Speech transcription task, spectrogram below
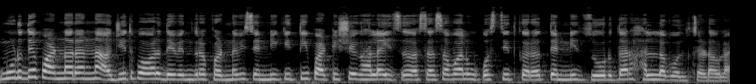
मुडदे पाडणाऱ्यांना अजित पवार देवेंद्र फडणवीस यांनी किती पाठीशे घालायचं असा सवाल उपस्थित करत त्यांनी जोरदार हल्लाबोल चढवला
